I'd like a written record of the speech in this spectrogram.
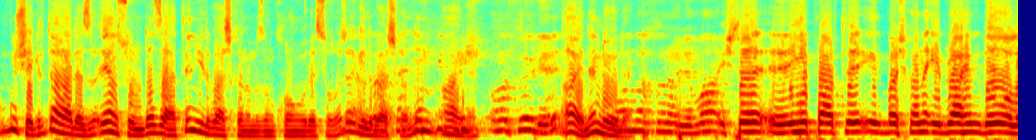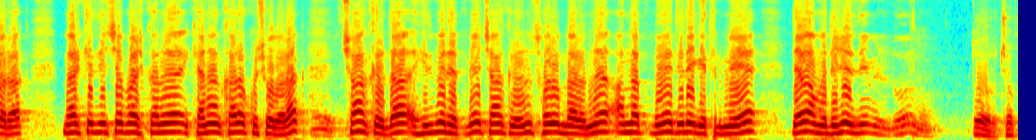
Bu şekilde haleza en sonunda zaten il başkanımızın kongresi olacak. il başkanının aynen. Onu söyleyelim. Aynen öyle. Ondan sonra ama işte e, İyi Parti İl Başkanı İbrahim Doğu olarak, Merkez İlçe Başkanı Kenan Karakuş olarak Çankırı'da hizmet etmeye, Çankırı'nın sorunlarını anlatmaya, dile getirmeye devam edeceğiz diyebiliriz. Doğru mu? Doğru. Çok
